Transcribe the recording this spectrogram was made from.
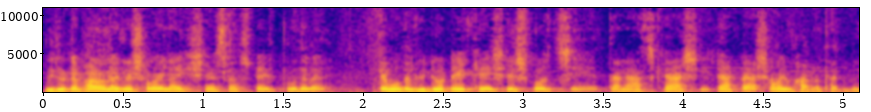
ভিডিওটা ভালো লাগলে সবাই লাইক শেয়ার সাবস্ক্রাইব করে দেবে। কেমন ভিডিওটা এখানেই শেষ করছি। তাহলে আজকে আসি। টাটা। সবাই ভালো থাকবে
